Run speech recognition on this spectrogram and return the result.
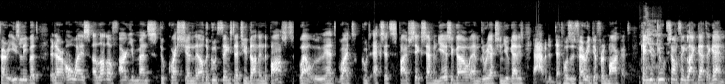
very easily. But there are always a lot of arguments to question all the good things that you've done in the past. Well, we had quite good exits five, six, seven years ago, and the reaction you get is, yeah, but that was a very different market. Can you do something like that again?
